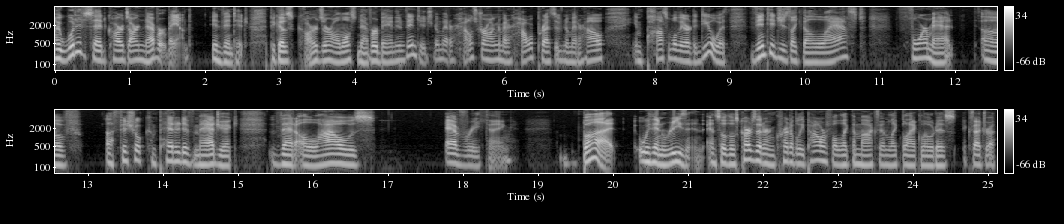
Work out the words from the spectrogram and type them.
I would have said cards are never banned in vintage because cards are almost never banned in vintage. No matter how strong no matter how oppressive no matter how impossible they are to deal with vintage is like the last format of official competitive magic that allows everything but within reason. And so those cards that are incredibly powerful like the moxen like black lotus etc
